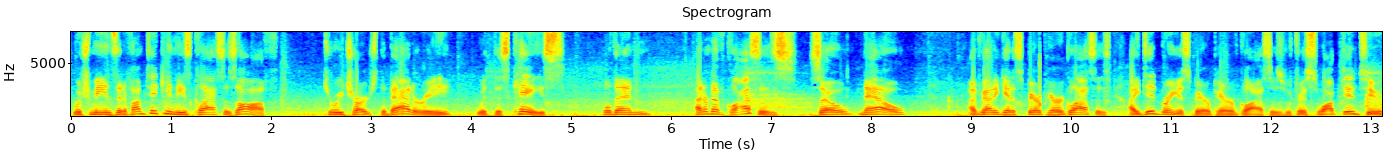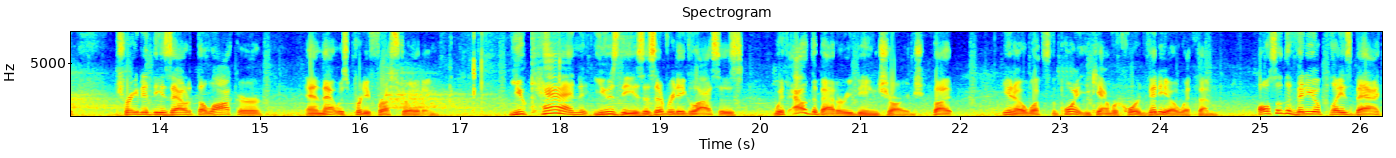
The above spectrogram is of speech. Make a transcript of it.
which means that if I'm taking these glasses off to recharge the battery with this case, well then I don't have glasses. So now I've got to get a spare pair of glasses. I did bring a spare pair of glasses, which I swapped into, traded these out at the locker, and that was pretty frustrating. You can use these as everyday glasses without the battery being charged, but you know, what's the point? You can't record video with them. Also, the video plays back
